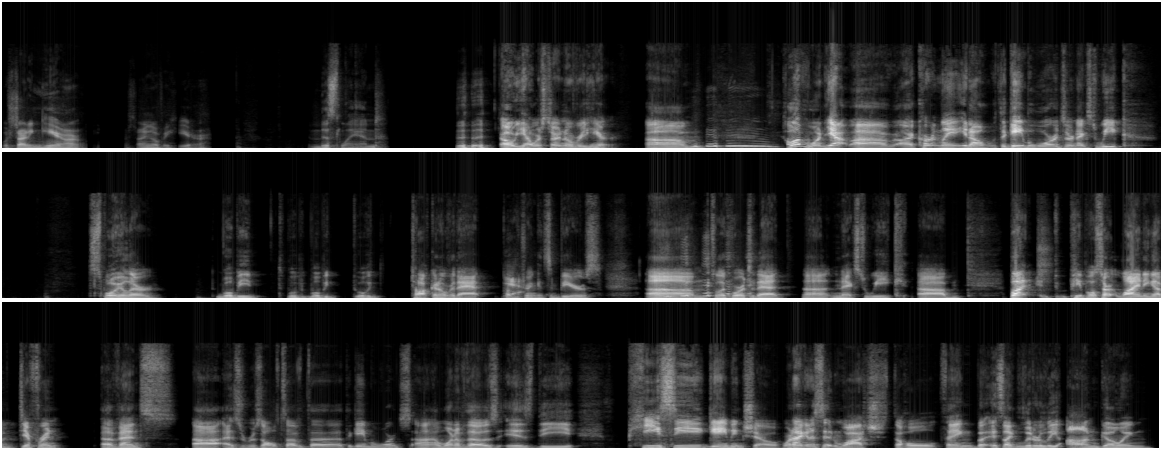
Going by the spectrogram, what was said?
We're starting here, aren't we? We're starting over here in this land. Oh yeah, we're starting over here. Um, hello everyone. Yeah. Uh, uh, currently, you know, the Game Awards are next week. Spoiler: We'll be we'll, be- we'll be we'll be talking over that. Probably Yeah. drinking some beers. Um, so look forward to that uh, next week. Um, but people start lining up different events uh, as a result of the the Game Awards, uh, and one of those is the PC gaming show. We're not going to sit and watch the whole thing, but it's like literally ongoing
